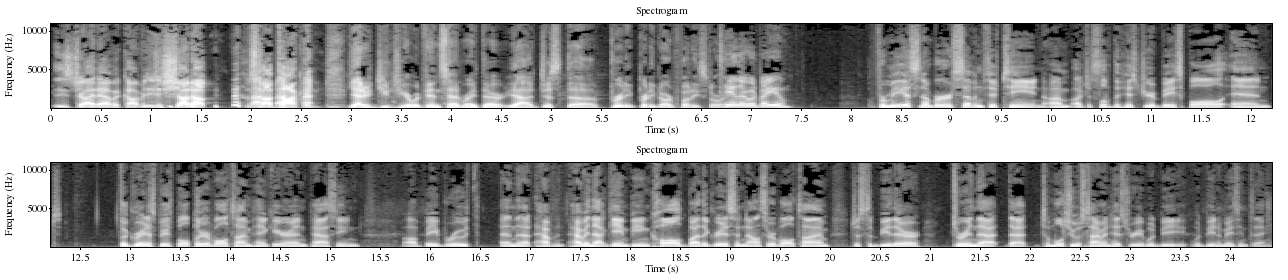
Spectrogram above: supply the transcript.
He's trying to have a conversation. Just shut up. Stop talking. Yeah, did you hear what Vin said right there? Yeah, just uh, pretty pretty darn funny story. Taylor, what about you? For me, it's number 715. Um, I just love the history of baseball and the greatest baseball player of all time, Hank Aaron, passing uh, Babe Ruth, and that having having that game being called by the greatest announcer of all time, just to be there during that that tumultuous time in history would be would be an amazing thing.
